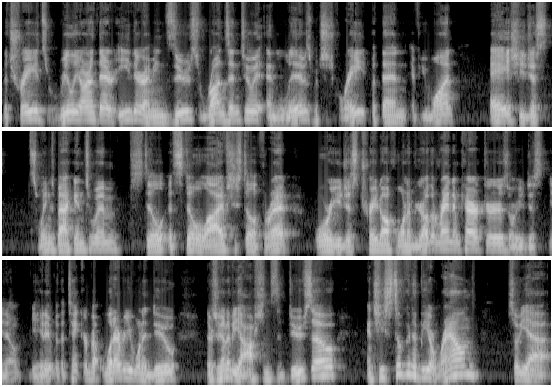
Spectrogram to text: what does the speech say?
The trades really aren't there either. I mean, Zeus runs into it and lives, which is great. But then if you want, A, she just swings back into him, still it's still alive, she's still a threat, or you just trade off one of your other random characters, or you just, you know, you hit it with a Tinker Tinkerbell, whatever you want to do, there's going to be options to do so, and she's still going to be around. So yeah,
